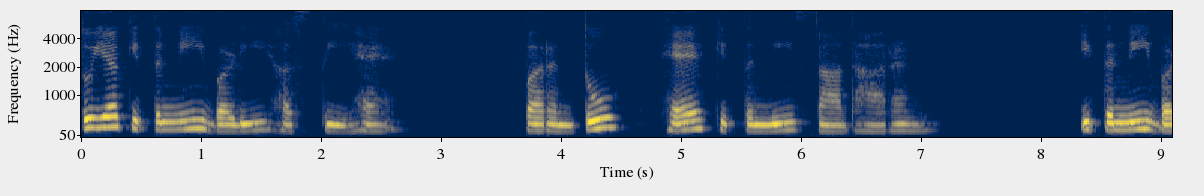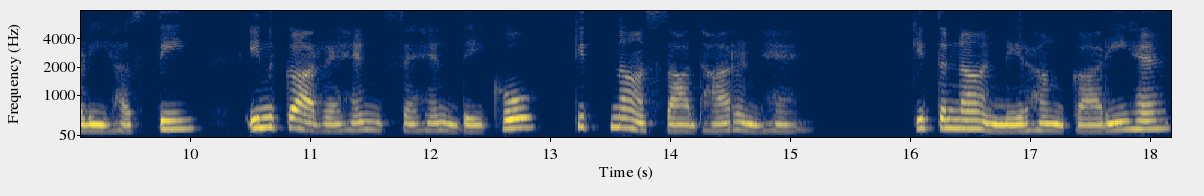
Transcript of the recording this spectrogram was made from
तो यह कितनी बड़ी हस्ती है। परंतु है कितनी साधारण। इतनी बड़ी हस्ती, इनका रहन सहन देखो कितना साधारण है। कितना निरहंकारी है।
